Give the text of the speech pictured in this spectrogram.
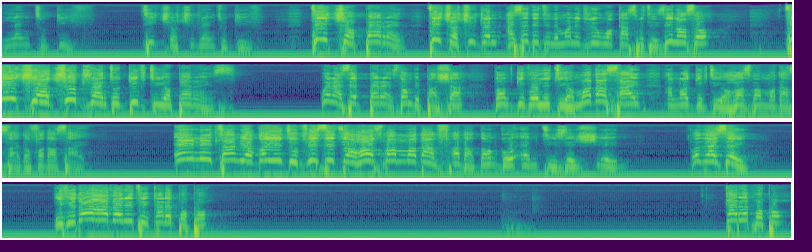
Learn to give. Teach your children to give. Teach your parents. Teach your children. I said it in the morning during workers' meetings. You know so? Teach your children to give to your parents. When I say parents, don't be partial. Don't give only to your mother's side and not give to your husband, mother's side, or father's side. Anytime you're going to visit your husband, mother, and father, don't go empty. It's a shame. What did I say? If you don't have anything, carry popo. Carry popo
